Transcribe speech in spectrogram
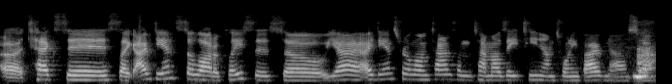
uh, Texas. Like I've danced a lot of places. So yeah, I danced for a long time. From the time I was 18, I'm 25 now. So.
